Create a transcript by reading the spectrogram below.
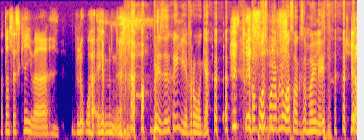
att de ska skriva blåa ämnen. Ja, precis, skiljefråga. Kom på så många blåa saker som möjligt. Ja.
